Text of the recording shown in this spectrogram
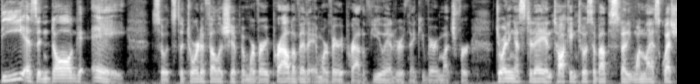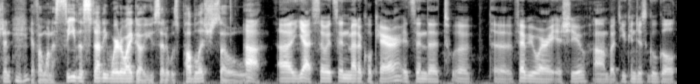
D as in dog A. So it's the Torda Fellowship, and we're very proud of it, and we're very proud of you, Andrew. Thank you very much for joining us today and talking to us about the study. One last question: If I want to see the study, where do I go? You said it was published, so Ah, uh, yes. so it's in medical care. It's in the tw- uh, the February issue, um, but you can just Google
